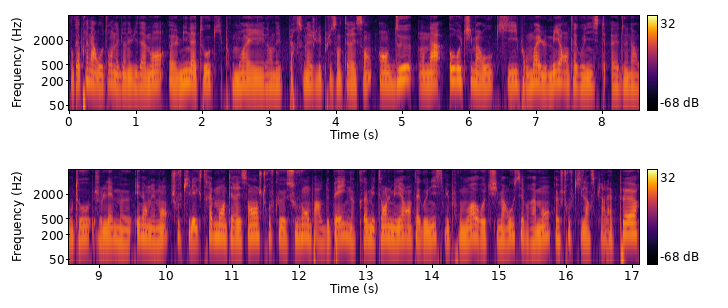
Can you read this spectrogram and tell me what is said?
Donc après Naruto, on a bien évidemment Minato, qui pour moi est l'un des personnages les plus intéressants. En deux, on a Orochimaru, qui pour moi est le meilleur antagoniste de Naruto, je l'aime énormément. Je trouve qu'il est extrêmement intéressant. Je trouve que souvent on parle de Pain comme étant le meilleur antagoniste, mais pour moi, Orochimaru, c'est vraiment. Euh, je trouve qu'il inspire la peur.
